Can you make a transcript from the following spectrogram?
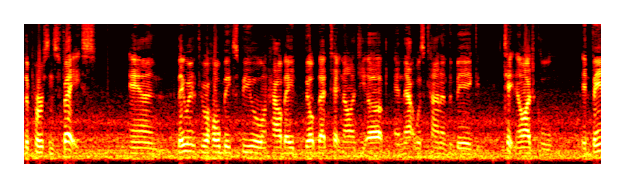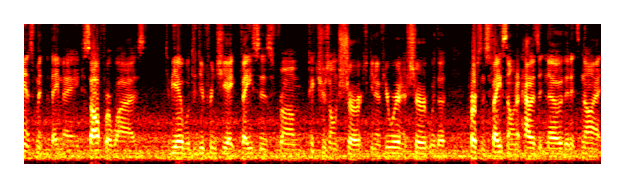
the person's face. And they went through a whole big spiel on how they built that technology up, and that was kind of the big technological advancement that they made, software wise, to be able to differentiate faces from pictures on shirts. You know, if you're wearing a shirt with a person's face on it, how does it know that it's not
